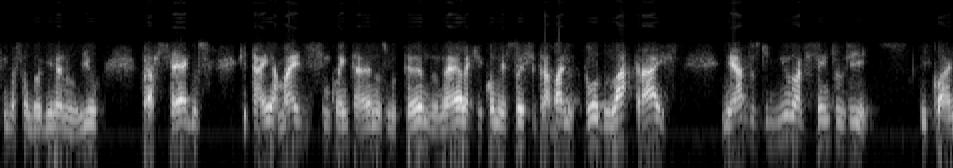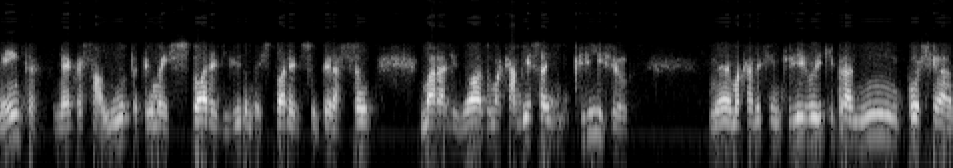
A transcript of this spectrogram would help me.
Fundação Dorina Noel, para cegos, que está aí há mais de 50 anos lutando, né? ela que começou esse trabalho todo lá atrás, meados de 1940, né, com essa luta, tem uma história de vida, uma história de superação maravilhosa, uma cabeça incrível, né, uma cabeça incrível e que para mim, poxa,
